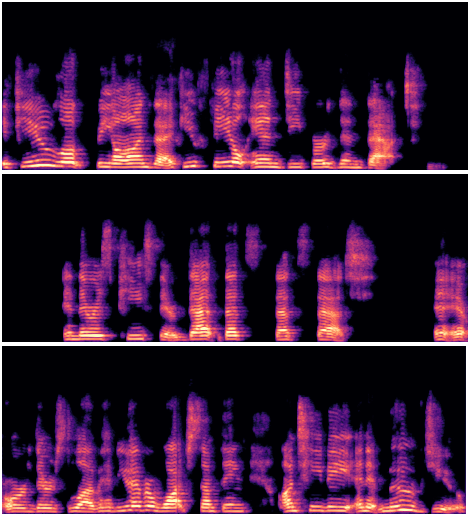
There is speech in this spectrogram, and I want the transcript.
If you look beyond that, if you feel in deeper than that, and there is peace there, that that's that's that. Or there's love. Have you ever watched something on TV and it moved you,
